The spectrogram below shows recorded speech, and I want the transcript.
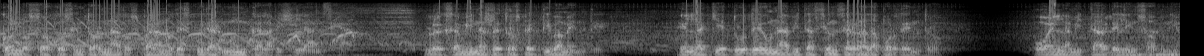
con los ojos entornados para no descuidar nunca la vigilancia. Lo examinas retrospectivamente, en la quietud de una habitación cerrada por dentro, o en la mitad del insomnio,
